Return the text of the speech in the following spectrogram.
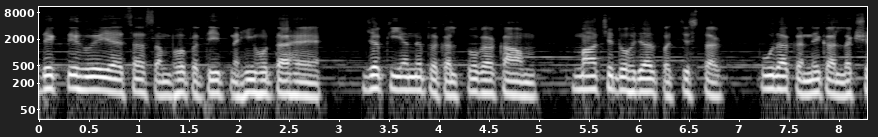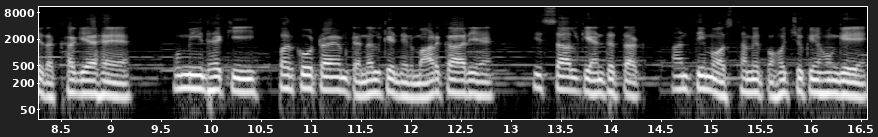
देखते हुए ऐसा संभव प्रतीत नहीं होता है, जबकि अन्य प्रकल्पों का काम मार्च 2025 तक पूरा करने का लक्ष्य रखा गया है। उम्मीद है कि परकोटायम टनल के निर्माण कार्य इस साल के अंत तक अंतिम अवस्था में पहुँच चुके होंगे,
